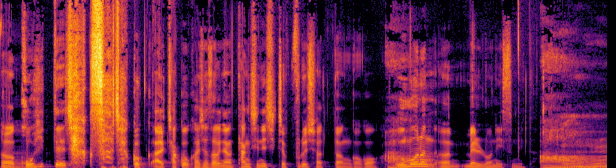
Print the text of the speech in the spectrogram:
어, 네. 고2 때 작사, 작곡, 아, 작곡하셔서 그냥 당신이 직접 부르셨던 거고, 아. 음원은 어, 멜론에 있습니다. 아.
